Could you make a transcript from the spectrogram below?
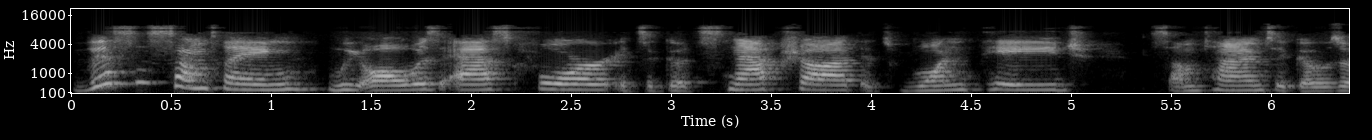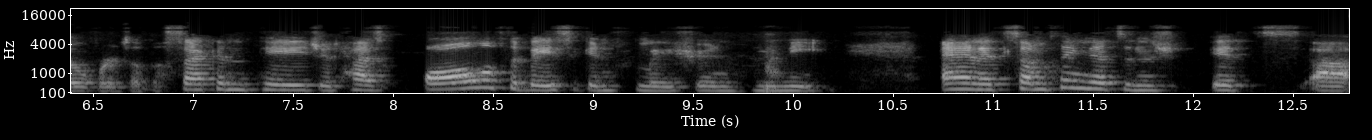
This is something we always ask for. It's a good snapshot. It's one page. Sometimes it goes over to the second page. It has all of the basic information you need. And it's something that's in, it's uh,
